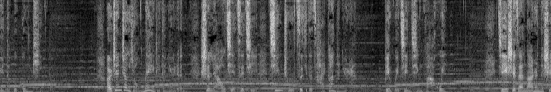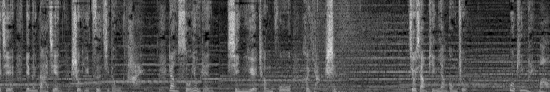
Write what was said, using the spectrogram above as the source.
运的不公平。而真正有魅力的女人，是了解自己、清楚自己的才干的女人，并会尽情发挥，即使在男人的世界，也能搭建属于自己的舞台，让所有人心悦诚服和仰视。就像平阳公主。不拼美貌，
